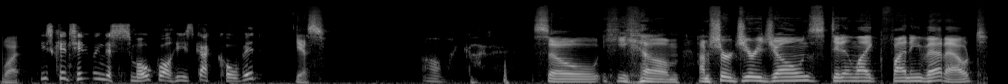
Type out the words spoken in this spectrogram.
What? He's continuing to smoke while he's got COVID. Yes. Oh my god. So he, um, I'm sure Jerry Jones didn't like finding that out.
